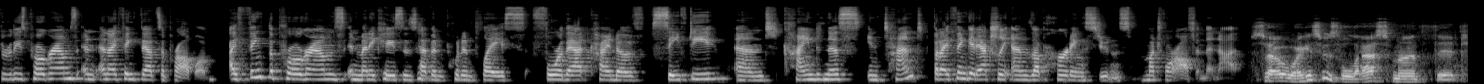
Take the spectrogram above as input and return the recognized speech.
through these programs. And, and I think that's a problem. I think the programs in many cases have been put in place for that kind of safety and kindness intent, but I think it actually ends up hurting students much more often than not. So I guess it was last month that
